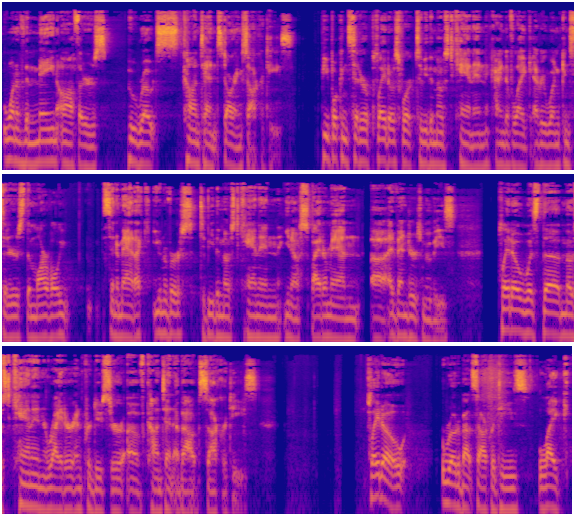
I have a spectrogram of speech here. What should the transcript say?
one of the main authors who wrote content starring Socrates. People consider Plato's work to be the most canon, kind of like everyone considers the Marvel cinematic universe to be the most canon, you know, Spider Man, uh, Avengers movies. Plato was the most canon writer and producer of content about Socrates. Plato wrote about Socrates like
